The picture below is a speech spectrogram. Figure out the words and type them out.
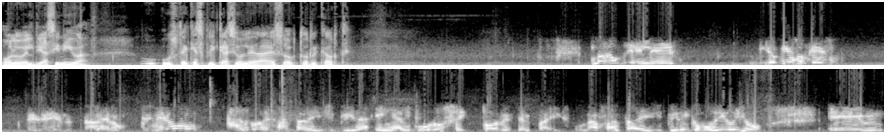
o lo del día sin IVA. ¿Usted qué explicación le da a eso, doctor Ricaurte? Bueno, yo pienso que es, a ver, primero algo de falta de disciplina en algunos sectores del país, una falta de disciplina y como digo yo, em,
